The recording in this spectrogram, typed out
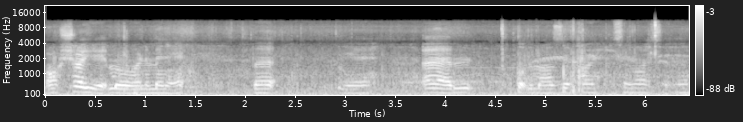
I'll show you it more in a minute, but yeah, um, got the Mars Zippo to light it here.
